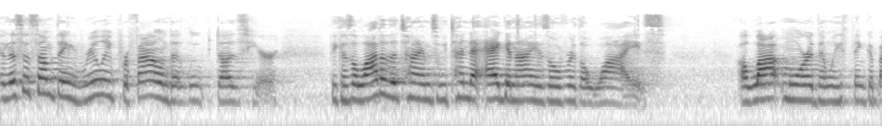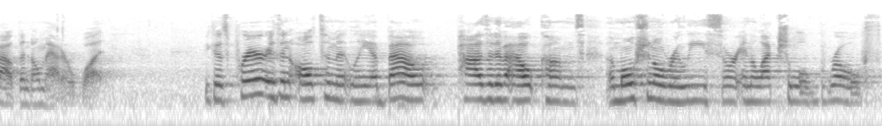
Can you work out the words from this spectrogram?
And this is something really profound that Luke does here, because a lot of the times we tend to agonize over the whys a lot more than we think about the no matter what. Because prayer isn't ultimately about positive outcomes, emotional release, or intellectual growth.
